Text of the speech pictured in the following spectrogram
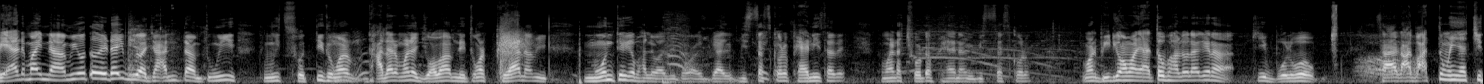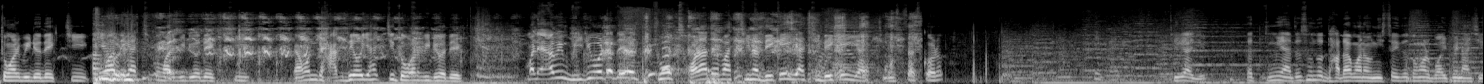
ব্যাড মাইন্ড না আমিও তো এটাই জানতাম। তুমি তুমি সত্যি তোমার দাদার মানে জবাব নেই। তোমার ফ্যান আমি মন থেকে ভালোবাসি। তোমার বিশ্বাস করো ফ্যান হিসাবে। তোমার একটা ছোটো ফ্যান আমি বিশ্বাস করো। তোমার ভিডিও আমার এত ভালো লাগে না কি বলব? সারা বাথরুমে যাচ্ছি তোমার ভিডিও দেখছি। ঘুমাতে যাচ্ছি তোমার ভিডিও দেখছি। এমনকি হাত দিয়েও যাচ্ছি তোমার ভিডিও দেখছি। মানে আমি ভিডিওটাতে চোখ সরাতে পারছি না দেখেই যাচ্ছি দেখেই যাচ্ছি বিশ্বাস করো। ঠিক আছে। ঠিক আছে? তা তুমি এত সুন্দর ধাঁধা বানাও নিশ্চয়ই তো তোমার বয়ফ্রেন্ড আছে।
